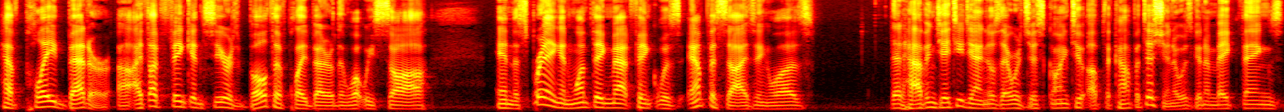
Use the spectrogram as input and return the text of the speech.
have played better. Uh, I thought Fink and Sears both have played better than what we saw in the spring. And one thing Matt Fink was emphasizing was that having JT Daniels there was just going to up the competition. It was going to make things,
